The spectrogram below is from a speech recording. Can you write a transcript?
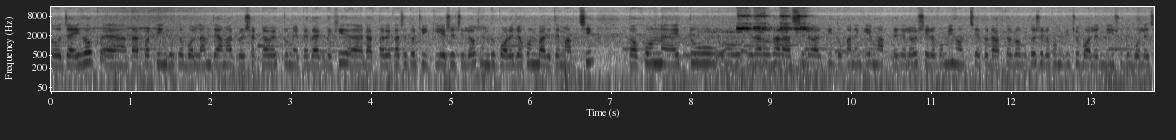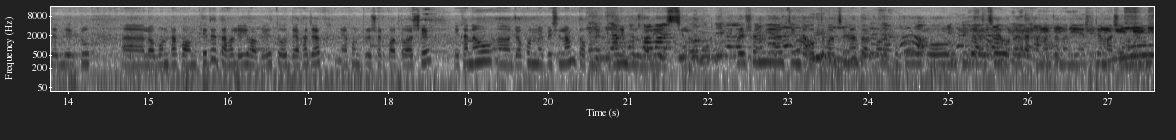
তো যাই হোক তারপর টিঙ্কুকে বললাম যে, আমার প্রেশারটাও একটু মেপে দেখ দেখি। ডাক্তারের কাছে তো ঠিকই এসেছিল, কিন্তু পরে যখন বাড়িতে মাপছি তখন একটু এধার ওধার আসছিল আর কি, দোকানে গিয়ে মাপতে গেলেও সেরকমই হচ্ছে। তো ডাক্তারবাবু তো সেরকম কিছু বলেননি, শুধু বলেছেন যে একটু লবণটা কম খেতে তাহলেই হবে। তো দেখা যাক এখন প্রেশার কত আসে। এখানেও যখন মেপেছিলাম তখন একটুখানি ভুলভালই এসেছিল। প্রেশার নিয়ে আর চিন্তা করতে পারছি না। তারপরে পুটু ও রুটি বেলেছে ওটা দেখানোর জন্য নিয়ে এসেছে। মাসিমণি রুটি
